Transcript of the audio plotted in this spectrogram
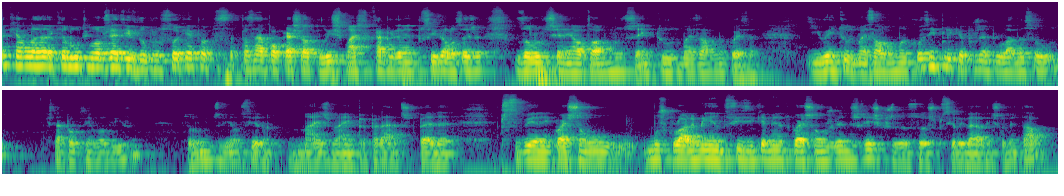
aquela, aquele último objetivo do professor que é para passar para o caixa de lixo o mais rapidamente possível, ou seja, os alunos serem autónomos em tudo mais alguma coisa. E o em tudo mais alguma coisa implica, por exemplo, o lado da saúde, que está pouco desenvolvido. Os alunos deviam ser mais bem preparados para perceberem quais são, muscularmente, fisicamente, quais são os grandes riscos da sua especialidade instrumental.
